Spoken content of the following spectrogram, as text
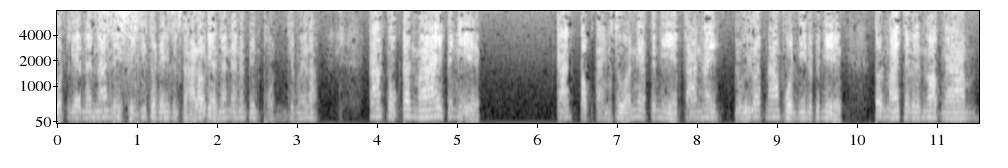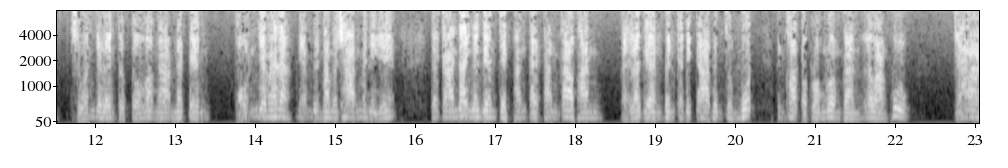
บทเรียนนั้นๆในสิ่งที่ตัวเองศึกษาเราเรียนนั้นนั้นเป็นผลใช่ไหมล่ะการปลูกต้นไม้เป็นเหตุ การตกแต่งสวนเนี่ยเป็นเหตุการให้ปุ๋ยรดน้ำพรวนดินเป็นเหตุ ต้นไม้เจริญงอกงาม สวนเจริญเติบโตงอกงามนั่นเป็นผลใช่ไหมล่ะเนี่ยเป็นธรรมชาติมันอย่างนี้ แต่การได้เงินเดือนเจ็ดพันแปดพันเก้าพันแต่ละเดือนเป็นกติกาเป็นสมมุติ เป็นข้อตกลงร่วมกัน ระหว่างผู้จ้าง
